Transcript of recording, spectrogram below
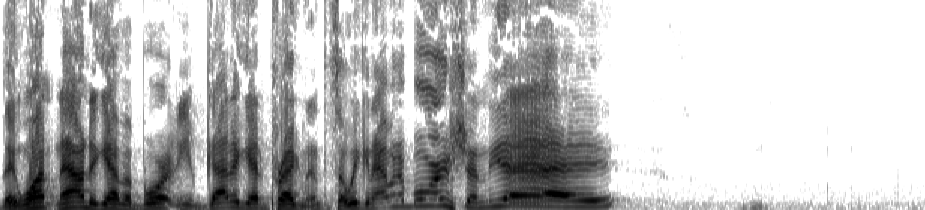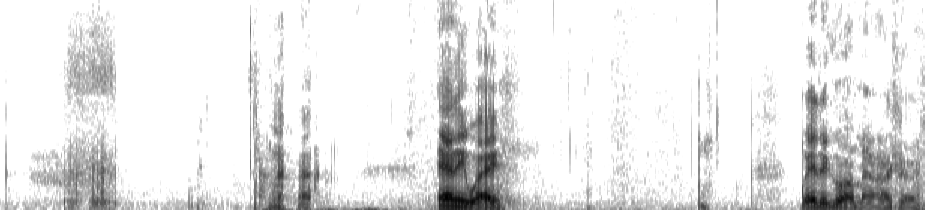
They want now to have abortion. You've got to get pregnant so we can have an abortion. Yay! anyway, way to go, America.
